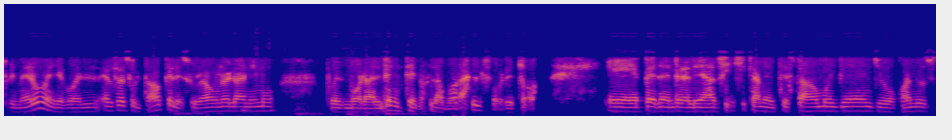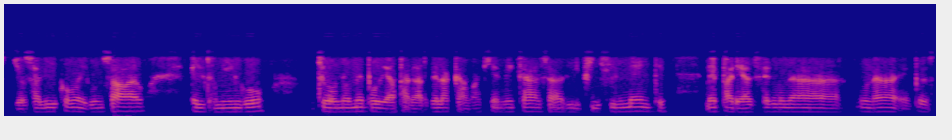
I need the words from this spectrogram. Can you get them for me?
primero me llegó el, el resultado que le subió a uno el ánimo pues moralmente, no la moral sobre todo. Eh, pero en realidad físicamente he estado muy bien. Yo cuando yo salí, como digo, un sábado, el domingo yo no me podía parar de la cama aquí en mi casa, difícilmente. Me paré a hacer una, una, eh, pues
